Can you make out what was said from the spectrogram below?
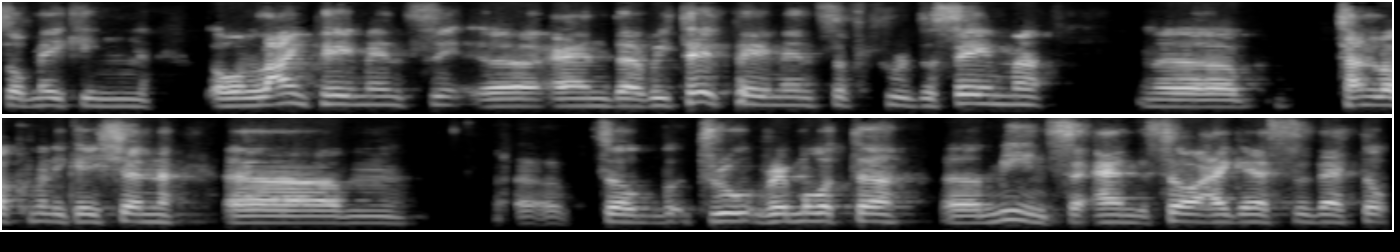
so making online payments uh, and uh, retail payments through the same uh, channel of communication. Um, uh, so through remote means, and so I guess that the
